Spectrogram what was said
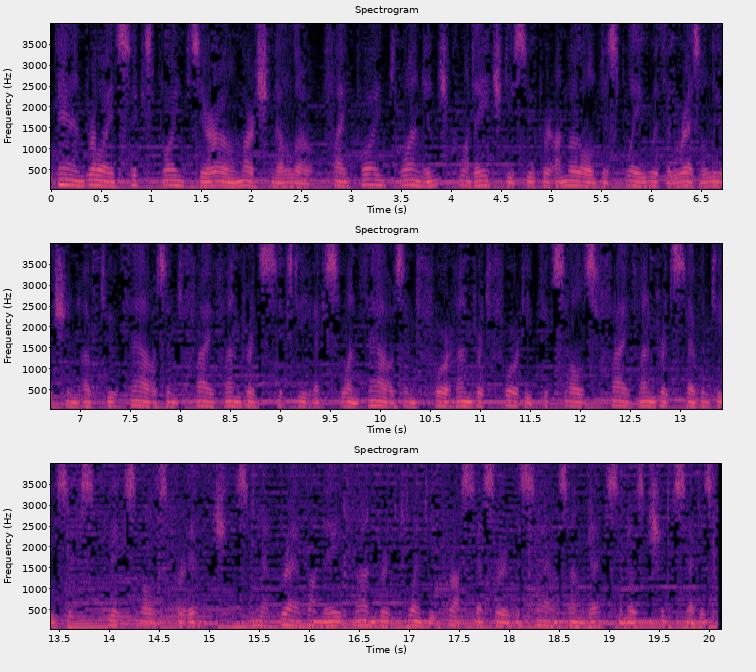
Android 6.0 Marshmallow 5.1-inch Quad HD Super AMOLED display with a resolution of 2560 x 1440 pixels 576 pixels per inch Snapdragon 820 processor The Samsung Exynos chipset is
